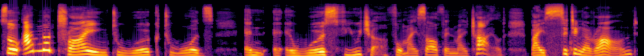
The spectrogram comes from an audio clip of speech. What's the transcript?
So I'm not trying to work towards an, a- worse future for myself and my child by sitting around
